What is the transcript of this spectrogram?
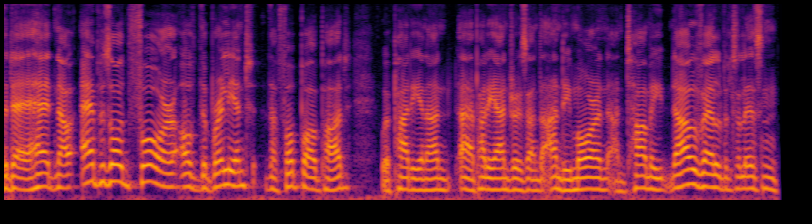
the day ahead. Now, episode four of The Brilliant, the football pod, with Paddy, and uh, Paddy Andrews and Andy Moran and, Tommy, now available to listen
